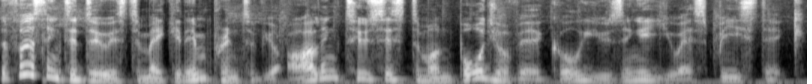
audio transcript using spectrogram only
The first thing to do is to make an imprint of your R-Link 2 system on board your vehicle using a USB stick.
